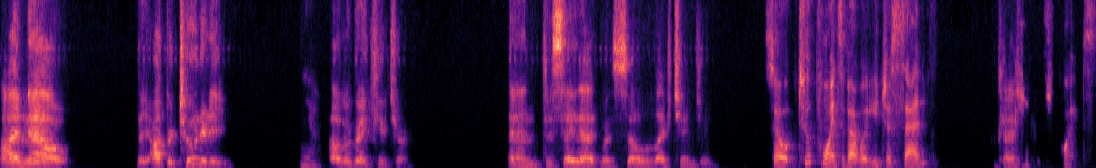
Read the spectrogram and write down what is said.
I'm now the opportunity Yeah. of a great future. And to say that was so life changing. So, two points about what you just said. Okay. Points.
